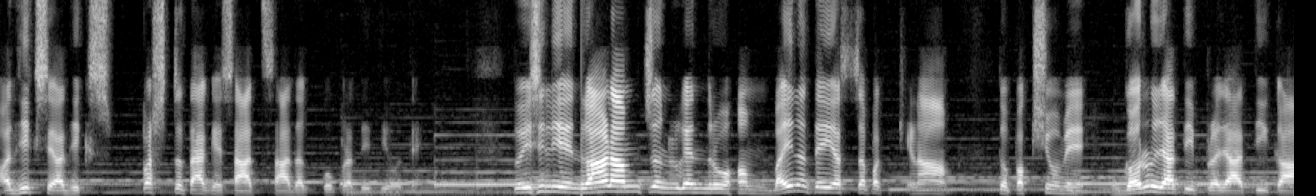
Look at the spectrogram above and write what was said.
अधिक से अधिक स्पष्टता के साथ साधक को प्रतीति होते हैं। तो इसलिए नृगाणाम च नृगेंद्रो हम बैनते पक्षिणाम तो पक्षियों में गरुड़ जाति प्रजाति का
